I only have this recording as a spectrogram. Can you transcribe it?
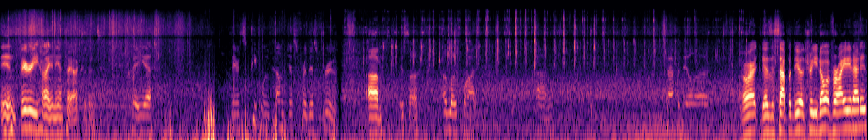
and very high in antioxidants. They, uh, there's people who come just for this fruit. Um, it's a, a low quad. Um, sapodilla, All right. There's a sapodilla tree. You know what variety that is?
